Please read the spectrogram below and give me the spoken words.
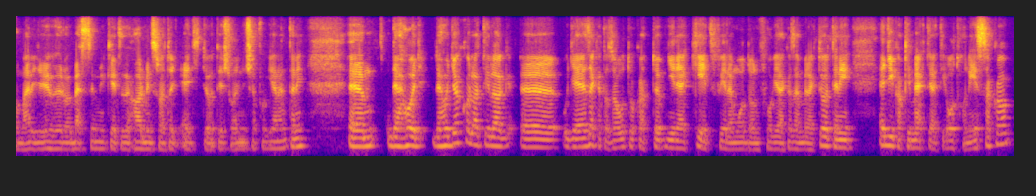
ha már így jövőről beszélünk, 2030-ra, hogy egy töltés vagy sem fog jelenteni. De hogy, de hogy gyakorlatilag ugye ezeket az autókat többnyire kétféle módon fogják az emberek tölteni. Egyik, aki megteheti otthon éjszaka,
